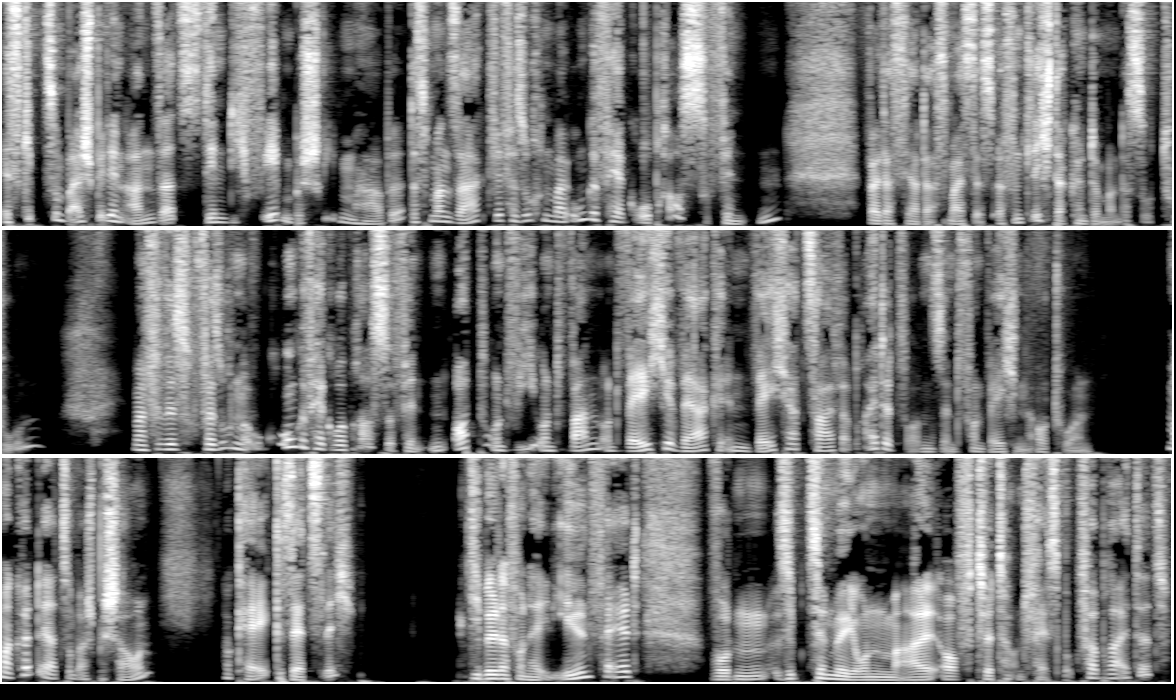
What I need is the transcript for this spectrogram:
Es gibt zum Beispiel den Ansatz, den ich eben beschrieben habe, dass man sagt, wir versuchen mal ungefähr grob rauszufinden, weil das ja das meiste ist öffentlich, da könnte man das so tun. Man versuchen mal ungefähr grob rauszufinden, ob und wie und wann und welche Werke in welcher Zahl verbreitet worden sind von welchen Autoren. Man könnte ja zum Beispiel schauen, okay, gesetzlich, die Bilder von Herrn Ihlenfeld wurden 17 Millionen Mal auf Twitter und Facebook verbreitet.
